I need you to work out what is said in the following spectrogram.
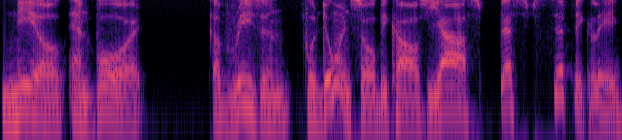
nil and void of reason for doing so because Yah specifically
